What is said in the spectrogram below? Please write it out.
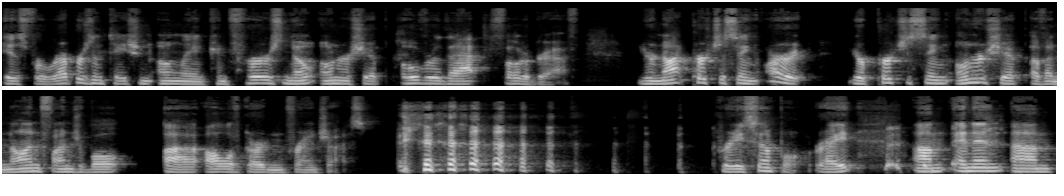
is for representation only and confers no ownership over that photograph. You're not purchasing art, you're purchasing ownership of a non fungible uh, Olive Garden franchise. Pretty simple, right? Um, and then um,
